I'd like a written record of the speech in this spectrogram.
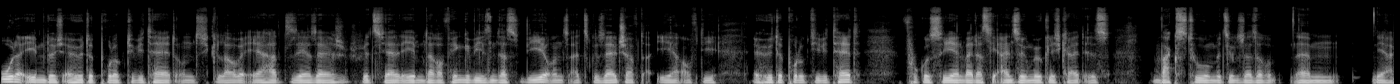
oder eben durch erhöhte Produktivität. Und ich glaube, er hat sehr, sehr speziell eben darauf hingewiesen, dass wir uns als Gesellschaft eher auf die erhöhte Produktivität fokussieren, weil das die einzige Möglichkeit ist, Wachstum beziehungsweise ähm, ja,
